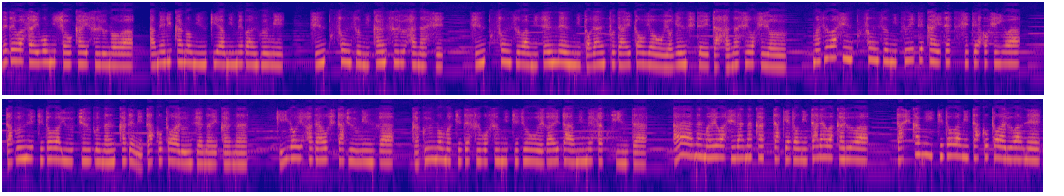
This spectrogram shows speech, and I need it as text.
れでは最後に紹介するのは、アメリカの人気アニメ番組、シンプソンズに関する話。シンプソンズは2000年にトランプ大統領を予言していた話をしよう。まずはシンプソンズについて解説してほしいわ。多分一度は YouTube なんかで見たことあるんじゃないかな。黄色い肌をした住民が、架空の街で過ごす日常を描いたアニメ作品だ。ああ名前は知らなかったけど見たらわかるわ。確かに一度は見たことあるわね。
